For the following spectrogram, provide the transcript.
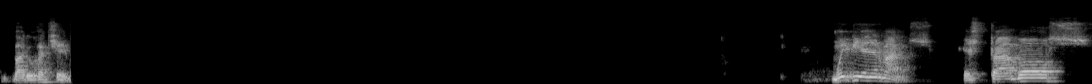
Baruch Hashem. Muy bien, hermanos. Estamos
